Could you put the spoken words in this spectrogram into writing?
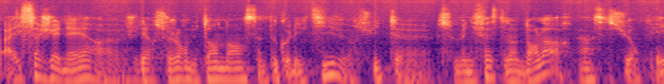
Ah, et ça génère, je veux ce genre de tendance un peu collective, ensuite se manifeste dans, l'art, hein, c'est sûr. Et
